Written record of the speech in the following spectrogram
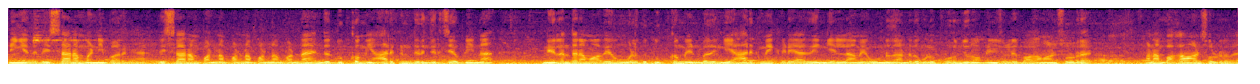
நீங்கள் இந்த விசாரம் பண்ணி பாருங்கள் விசாரம் பண்ண பண்ண பண்ண பண்ண இந்த துக்கம் யாருக்குன்னு தெரிஞ்சிருச்சு அப்படின்னா நிரந்தரமாகவே உங்களுக்கு துக்கம் என்பது இங்கே யாருக்குமே கிடையாது. இங்கே எல்லாமே ஒன்றுதான்றது உங்களுக்கு புரிஞ்சிடும் அப்படின்னு சொல்லி பகவான் சொல்கிறார் ஆனால் பகவான் சொல்கிறத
